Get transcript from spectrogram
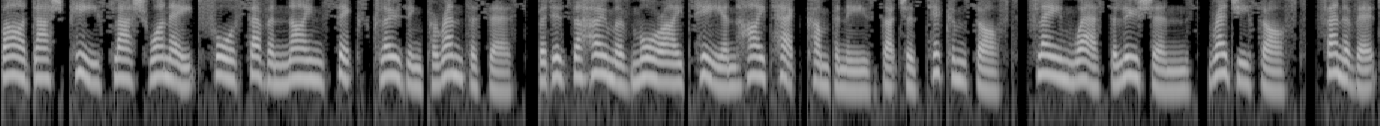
bar dash p 184796 close closing parenthesis, but is the home of more IT and high-tech companies such as Ticomsoft, Flameware Solutions, Regisoft, Fenovich,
